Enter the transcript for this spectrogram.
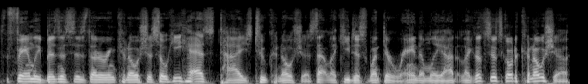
family businesses that are in Kenosha, so he has ties to Kenosha. It's not like he just went there randomly. Out like let's just go to Kenosha.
